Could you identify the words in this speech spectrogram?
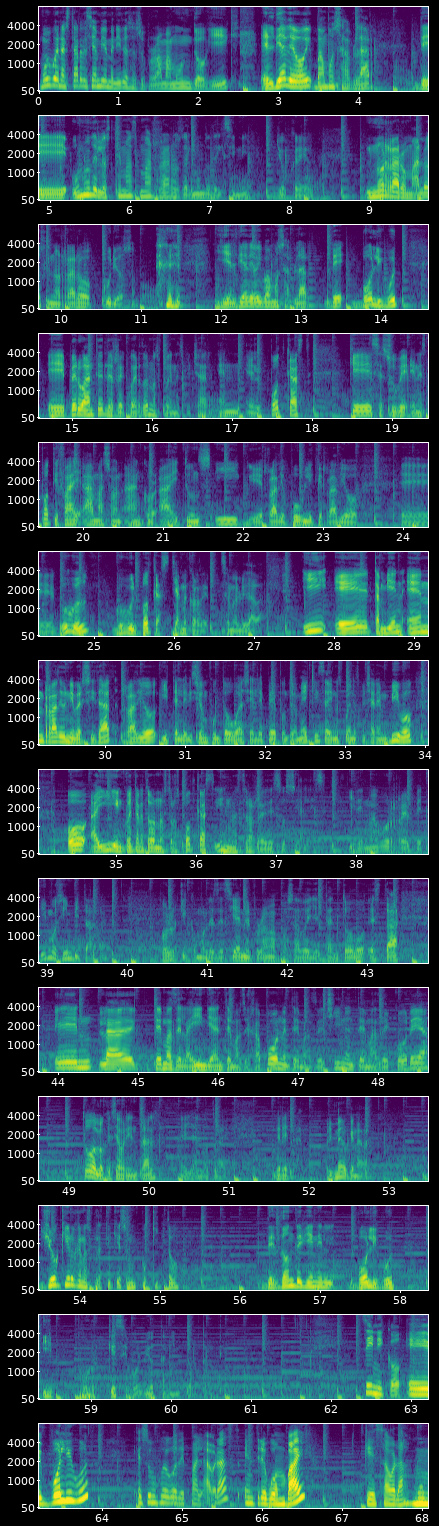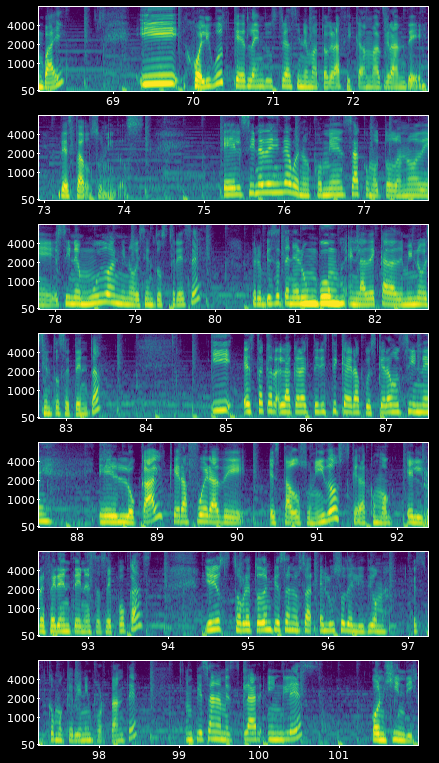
Muy buenas tardes, sean bienvenidos a su programa Mundo Geek. El día de hoy vamos a hablar de uno de los temas más raros del mundo del cine, yo creo. No raro malo, sino raro curioso. y el día de hoy vamos a hablar de Bollywood. Eh, pero antes les recuerdo, nos pueden escuchar en el podcast que se sube en Spotify, Amazon, Anchor, iTunes y, y Radio Public y Radio eh, Google, Google Podcast, ya me acordé, se me olvidaba. Y eh, también en Radio Universidad, radio y televisión.uhlp.mx, ahí nos pueden escuchar en vivo o ahí encuentran todos nuestros podcasts y nuestras redes sociales. Y de nuevo repetimos invitada, porque como les decía en el programa pasado, ella está en todo, está en la, temas de la India, en temas de Japón, en temas de China, en temas de Corea, todo lo que sea oriental, ella lo trae. Greta, primero que nada, yo quiero que nos platiques un poquito de dónde viene el Bollywood y por qué se volvió tan importante. Cínico. Eh, Bollywood es un juego de palabras entre Bombay, que es ahora Mumbai, y Hollywood, que es la industria cinematográfica más grande de Estados Unidos. El cine de India, bueno, comienza como todo, ¿no? De cine mudo en 1913, pero empieza a tener un boom en la década de 1970. Y esta, la característica era pues que era un cine eh, local, que era fuera de Estados Unidos, que era como el referente en esas épocas. Y ellos sobre todo empiezan a usar el uso del idioma, es como que bien importante. Empiezan a mezclar inglés con hindi,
